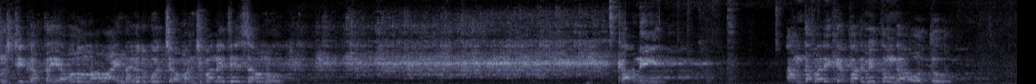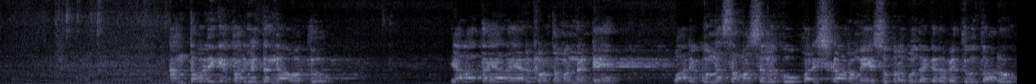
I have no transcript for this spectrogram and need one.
సృష్టికర్త ఎవరున్నారో ఆయన దగ్గరకు వచ్చావు. మంచి పనే చేసావు నువ్వు. కానీ అంతవరకే పరిమితం కావద్దు. అంతవరకే పరిమితం కావద్దు. ఎలా తయారయ్యారు కొంతమంది అంటే వారికి ఉన్న సమస్యలకు పరిష్కారం యేసు ప్రభు దగ్గర వెతుకుతారు.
